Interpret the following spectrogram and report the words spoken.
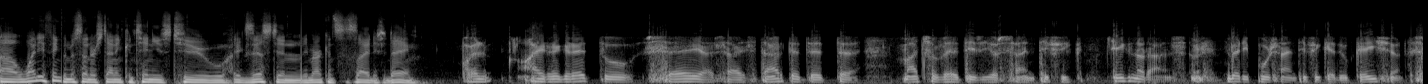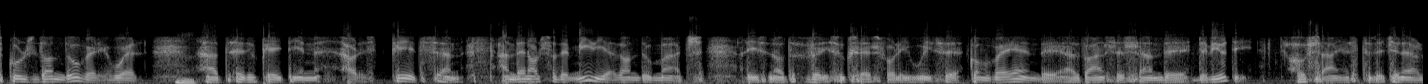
uh, why do you think the misunderstanding continues to exist in the American society today? Well, I regret to say, as I started, that uh, much of it is your scientific ignorance, very poor scientific education. Schools don't do very well at educating our kids, and and then also the media don't do much. It's not very successfully with uh, conveying the advances and the, the beauty of science to the general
